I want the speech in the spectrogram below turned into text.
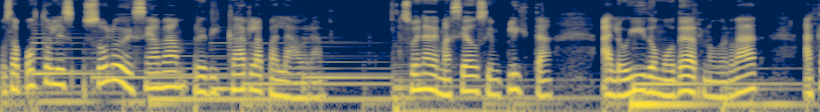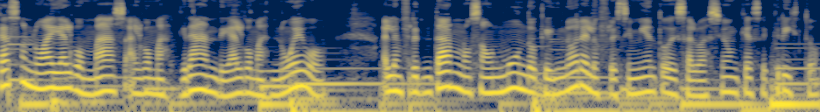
los apóstoles solo deseaban predicar la palabra. Suena demasiado simplista al oído moderno, ¿verdad? ¿Acaso no hay algo más, algo más grande, algo más nuevo? Al enfrentarnos a un mundo que ignora el ofrecimiento de salvación que hace Cristo,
